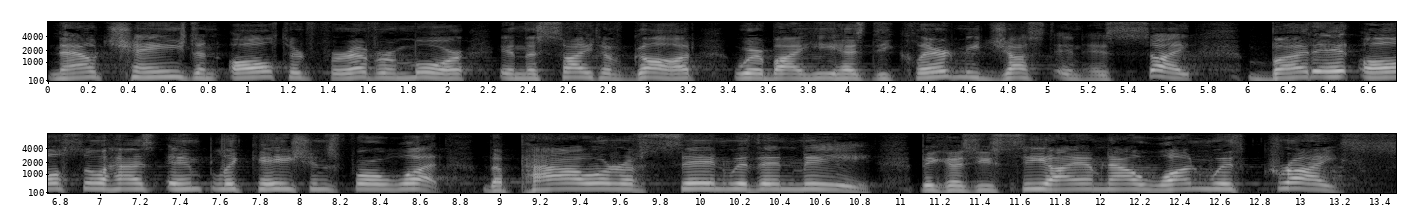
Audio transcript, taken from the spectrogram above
now changed and altered forevermore in the sight of God, whereby He has declared me just in His sight, but it also has implications for what? The power of sin within me. Because you see, I am now one with Christ.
